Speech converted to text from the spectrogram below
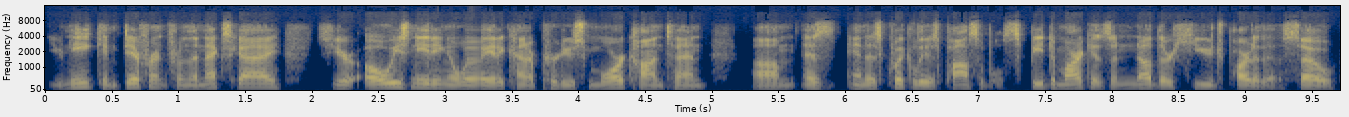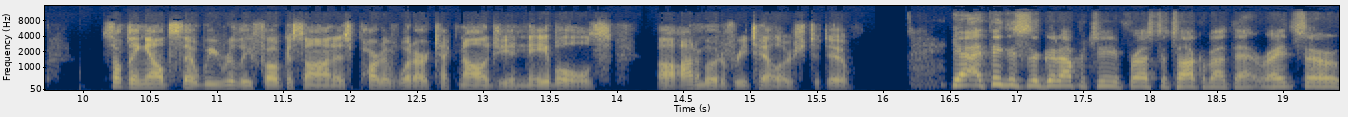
unique and different from the next guy. So you're always needing a way to kind of produce more content um, as and as quickly as possible. Speed to market is another huge part of this. So something else that we really focus on as part of what our technology enables uh, automotive retailers to do yeah, I think this is a good opportunity for us to talk about that, right? So,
